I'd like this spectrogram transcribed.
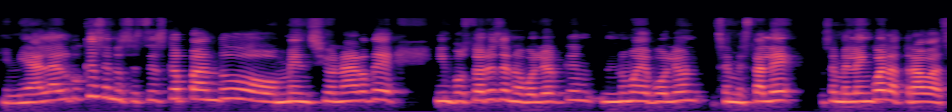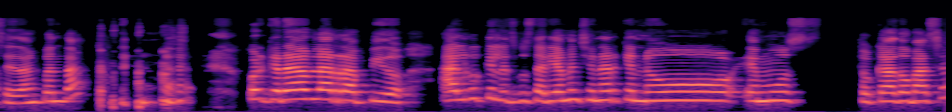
Genial, algo que se nos está escapando mencionar de impostores de Nuevo León, que Nuevo León se me está se me lengua la traba, ¿se dan cuenta? Por querer hablar rápido. Algo que les gustaría mencionar que no hemos tocado base.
